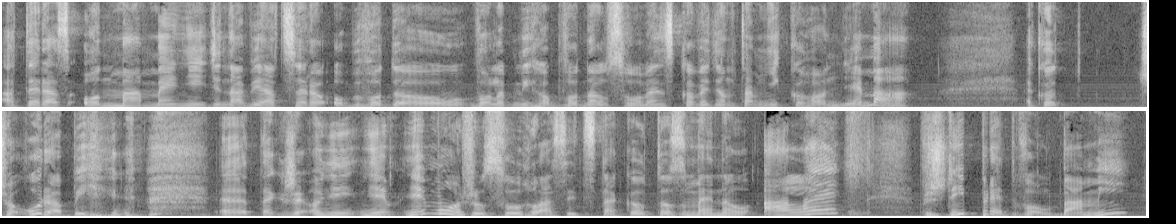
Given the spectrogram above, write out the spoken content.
a teraz on má meniť na viacero obvodov, volebných obvodov Slovensko, veď on tam nikoho nemá. Ako, čo urobí? Uh, takže oni ne, nemôžu súhlasiť s takouto zmenou, ale vždy pred voľbami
